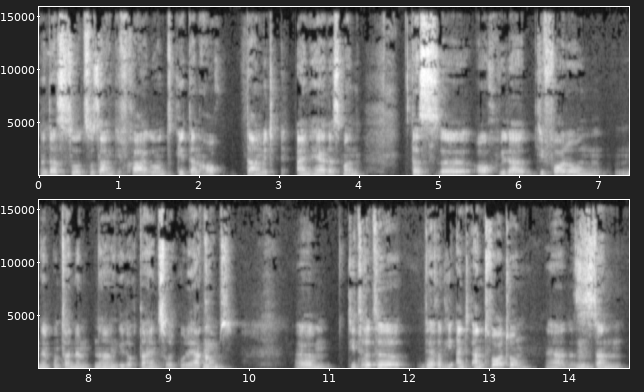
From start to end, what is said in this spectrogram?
Und das ist sozusagen die Frage und geht dann auch damit einher, dass man das äh, auch wieder die Forderung nimmt, unternimmt, ne, geh doch dahin zurück, wo du herkommst. Ähm, die dritte wäre die Entantwortung. Ja, das hm. ist dann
